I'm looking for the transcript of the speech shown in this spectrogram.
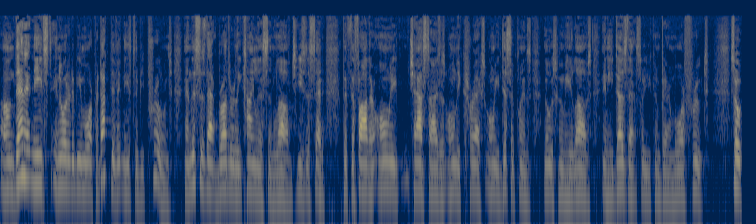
um, then it needs, in order to be more productive, it needs to be pruned. And this is that brotherly kindness and love. Jesus said that the Father only chastises, only corrects, only disciplines those whom he loves. And he does that so you can bear more fruit. So,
